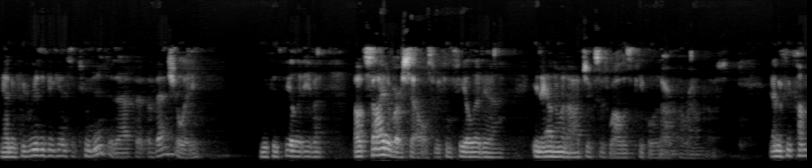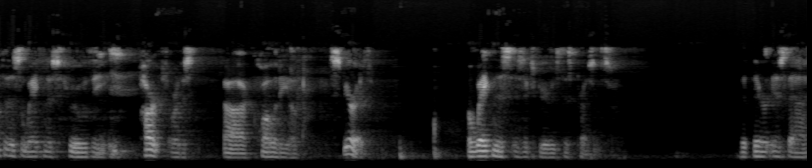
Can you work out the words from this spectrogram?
And if we really begin to tune into that, that eventually we can feel it even outside of ourselves. We can feel it in inanimate objects as well as people that are around us. And if we come to this awakeness through the heart or this uh, quality of spirit, awakeness is experienced as presence. That there is that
